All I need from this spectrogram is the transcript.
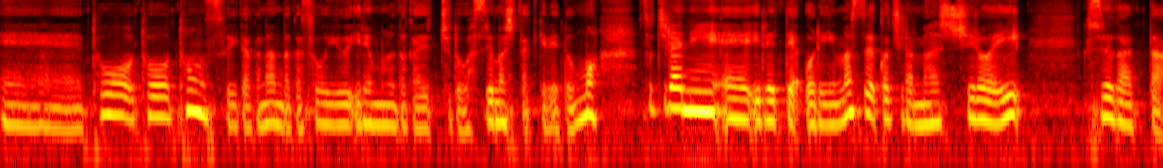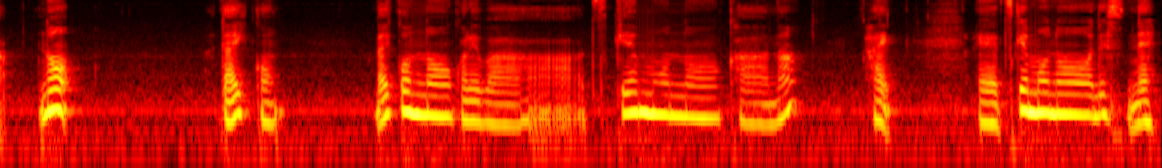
えー、と、と、トン水だかなんだかそういう入れ物だかちょっと忘れましたけれども、そちらに、えー入れております。こちら真っ白い姿の大根。大根のこれは漬物かな？はい。えー漬物ですね。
